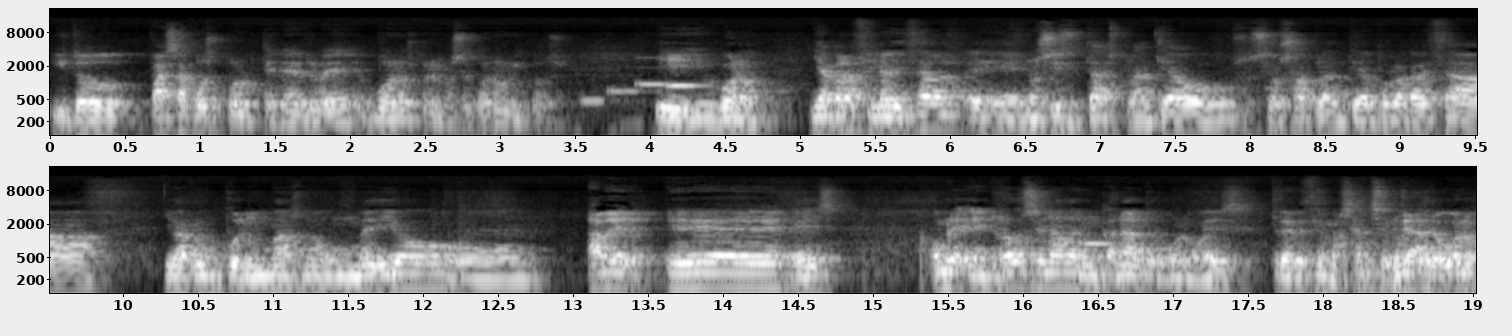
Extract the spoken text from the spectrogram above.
Y todo pasa pues por tener eh, buenos premios económicos. Y bueno, ya para finalizar, eh, no sé si te has planteado, se os ha planteado por la cabeza llevarlo un pelín más, ¿no? Un medio o A ver, eh, es... Hombre, en Rodos en nada en un canal, pero bueno, es tres veces más ancho, ¿no? Pero bueno...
